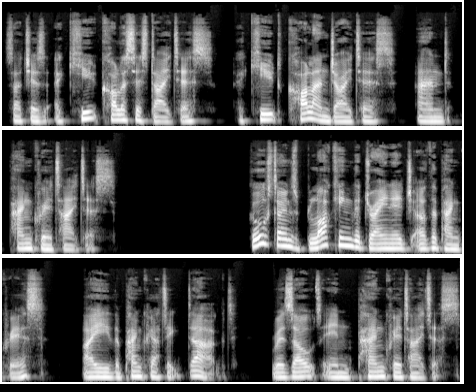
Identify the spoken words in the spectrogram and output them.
such as acute cholecystitis, acute cholangitis, and pancreatitis. Gallstones blocking the drainage of the pancreas, i.e., the pancreatic duct, result in pancreatitis.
